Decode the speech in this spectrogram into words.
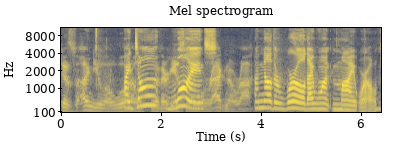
design you a world I don't where there is want- no Ragnarok. Another world. I want my world.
